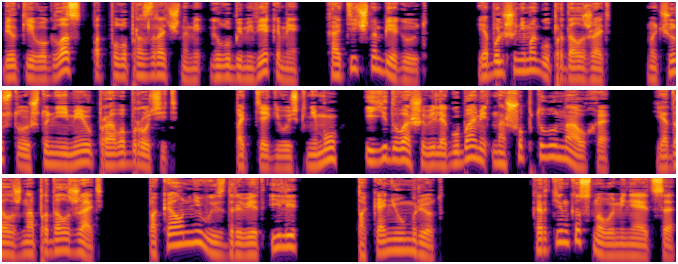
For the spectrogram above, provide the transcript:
Белки его глаз под полупрозрачными голубыми веками хаотично бегают. Я больше не могу продолжать, но чувствую, что не имею права бросить. Подтягиваюсь к нему и, едва шевеля губами, нашептываю на ухо. Я должна продолжать, пока он не выздоровеет или пока не умрет. Картинка снова меняется.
